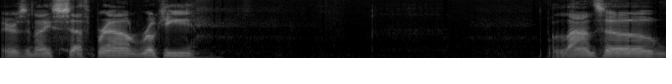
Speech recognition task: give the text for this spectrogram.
There's a nice Seth Brown rookie. Alonso.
